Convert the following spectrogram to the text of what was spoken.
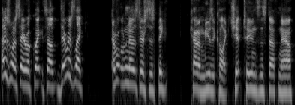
I just want to say real quick. So there was like everyone knows there's this big kind of music called like chip tunes and stuff now.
